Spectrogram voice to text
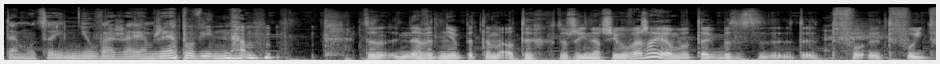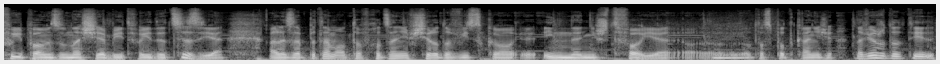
temu, co inni uważają, że ja powinnam. To nawet nie pytam o tych, którzy inaczej uważają, bo to jakby twój, twój pomysł na siebie i twoje decyzje, ale zapytam o to wchodzenie w środowisko inne niż twoje, o, mm. o to spotkanie się. Nawiążę do tej,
